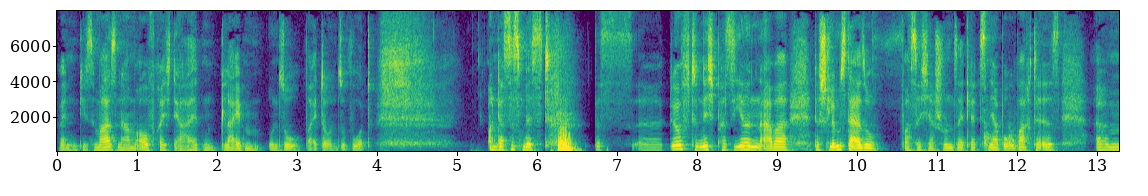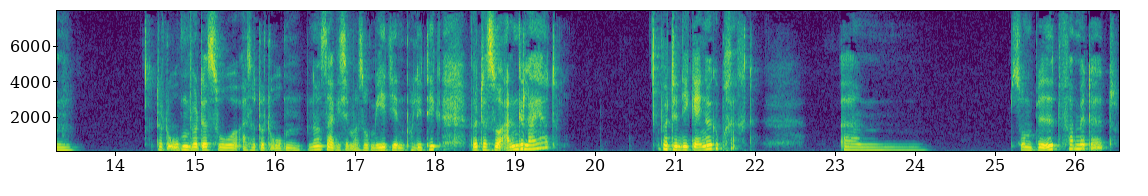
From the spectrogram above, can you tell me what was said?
wenn diese Maßnahmen aufrechterhalten bleiben und so weiter und so fort. Und das ist Mist. Das äh, dürfte nicht passieren, aber das Schlimmste, also was ich ja schon seit letztem Jahr beobachte, ist, ähm, dort oben wird es so, also dort oben, ne, sage ich immer so, Medien, Politik, wird es so angeleiert, wird in die Gänge gebracht, ähm, so ein Bild vermittelt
